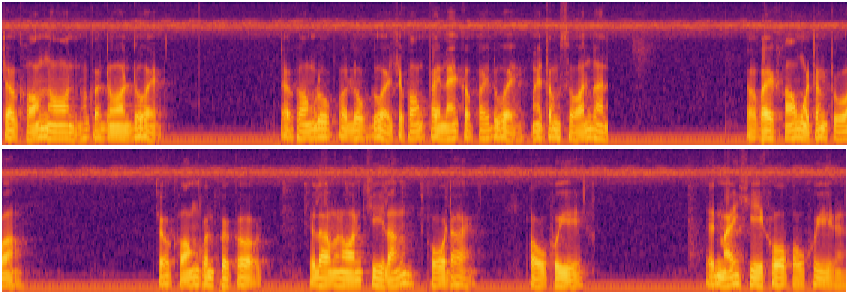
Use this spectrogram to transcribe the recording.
เจ้าของนอนมันก็นอนด้วย เจ้าของลูกก็ลูกด้วย เจ้าของไปไหนก็ไปด้วย ไม่ต้องสอนมันต่อไปเขาหมดทั้งตัว เจ้าของคนฝึกก็ เวลามานอนขี่หลังโคได้เป่าคุยเห็นไหมขี่โคเป่าคุยนะ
